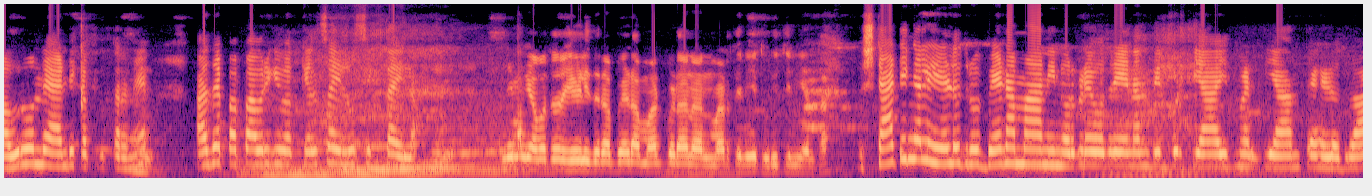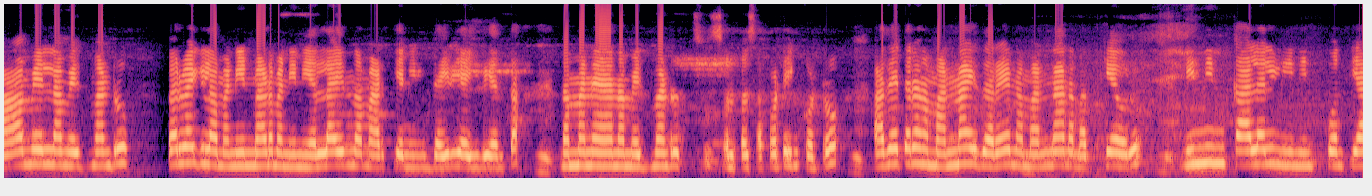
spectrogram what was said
ಅವರು ಒಂದು ಹ್ಯಾಂಡಿಕ್ಯಾಪ್ ತರನೇ ಆದ್ರೆ ಪಾಪ ಅವ್ರಿಗೆ ಇವಾಗ ಕೆಲಸ ಎಲ್ಲೂ ಸಿಗ್ತಾ ಇಲ್ಲ. ನಿಮ್ಗೆ ಯಾವತ್ತಾದ್ರು ಹೇಳಿದಾರ ಬೇಡ ಮಾಡ್ಬೇಡ ನಾನ್ ಮಾಡ್ತೀನಿ ದುಡಿತೀನಿ ಅಂತ? ಸ್ಟಾರ್ಟಿಂಗ್ ಅಲ್ಲಿ ಹೇಳಿದ್ರು ಬೇಡಮ್ಮ ನೀನ್ ಹೊರಗಡೆ ಹೋದ್ರೆ ಏನನ್ ಬಿದ್ಬಿಡ್ತೀಯಾ ಇದ್ ಮಾಡ್ತೀಯಾ? ಅಂತ ಹೇಳಿದ್ರು. ಆಮೇಲೆ ನಮ್ ಯಜಮಾನ್ರು ಪರವಾಗಿಲ್ಲಮ್ಮ ನೀನ್ ಮಾಡಮ್ಮ ನೀನ್ ಎಲ್ಲ ಇಂದ ಮಾಡ್ತೀಯ ನಿನ್ ಧೈರ್ಯ ಇದೆ ಅಂತ ನಮ್ಮನೆ ನಮ್ ಯಜಮಾನ್ರು ಸ್ವಲ್ಪ ಸಪೋರ್ಟಿಂಗ್ ಕೊಟ್ರು. ಅದೇ ತರ ನಮ್ಮ ಅಣ್ಣ ಇದ್ದಾರೆ ನಮ್ಮ ಅಣ್ಣ ನಮ್ಮ ಅತ್ತಿಗೆ ಅವರು ನಿನ್ ನಿನ್ ಕಾಲಲ್ಲಿ ನೀನ್ ನಿಂತ್ಕೊಂತೀಯ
